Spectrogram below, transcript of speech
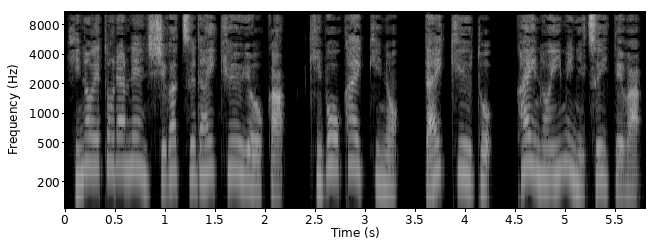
日の江虎年4月第9 8日、希望回帰の第9と回の意味については、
